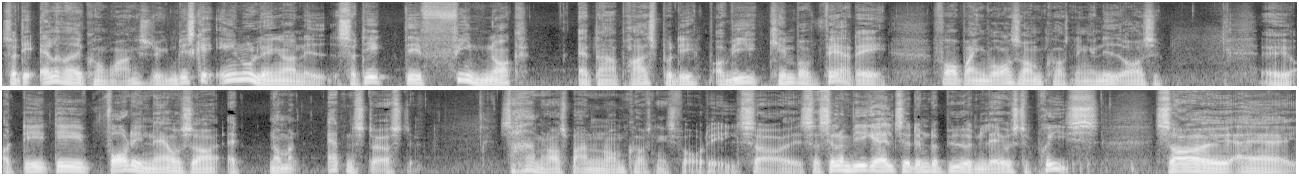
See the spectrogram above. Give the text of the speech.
Så det er allerede konkurrencedygtigt, men det skal endnu længere ned. Så det, det er fint nok, at der er pres på det, og vi kæmper hver dag for at bringe vores omkostninger ned også. Øh, og det, det fordelen er jo så, at når man er den største, så har man også bare nogle omkostningsfordele. Så, så selvom vi ikke er altid dem, der byder den laveste pris, så øh, er jeg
